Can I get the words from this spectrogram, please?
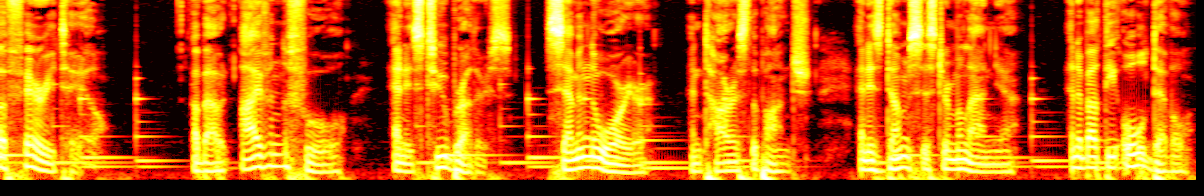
A fairy tale about Ivan the Fool and his two brothers, Semyon the Warrior and Taras the Paunch, and his dumb sister Melania, and about the old devil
